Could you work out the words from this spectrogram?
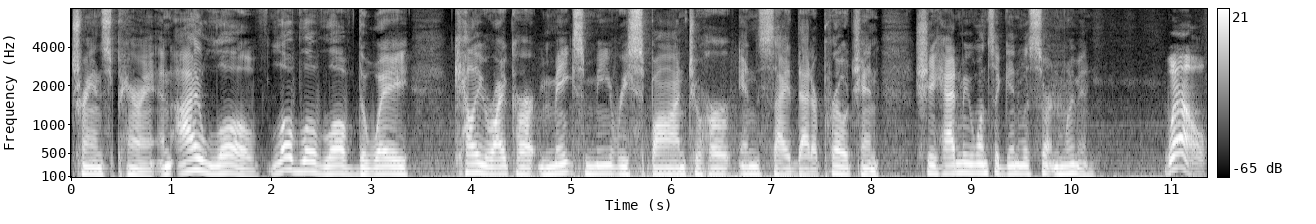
transparent. And i love love love love the way kelly reichardt makes me respond to her inside that approach. And she had me once again with certain women. Well,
